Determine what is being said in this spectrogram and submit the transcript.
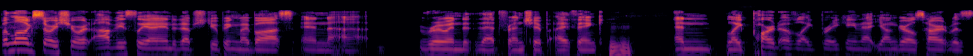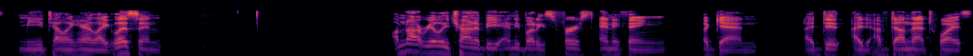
But long story short, obviously I ended up stooping my boss and uh, ruined that friendship. I think, Mhm. and like part of like breaking that young girl's heart was me telling her like, listen, I'm not really trying to be anybody's first anything again. I did. I, I've done that twice.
